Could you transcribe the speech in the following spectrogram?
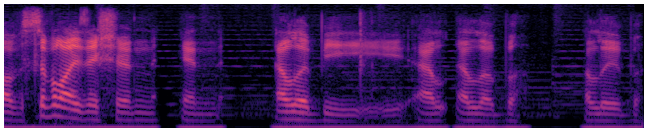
of civilization in Elibi, El Elibe, Elibe.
